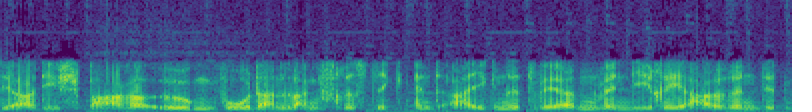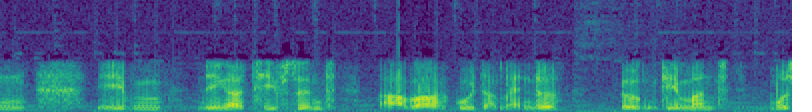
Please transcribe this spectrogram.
ja die Sparer irgendwo dann langfristig enteignet werden, wenn die Realrenditen eben negativ sind. Aber gut, am Ende irgendjemand muss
